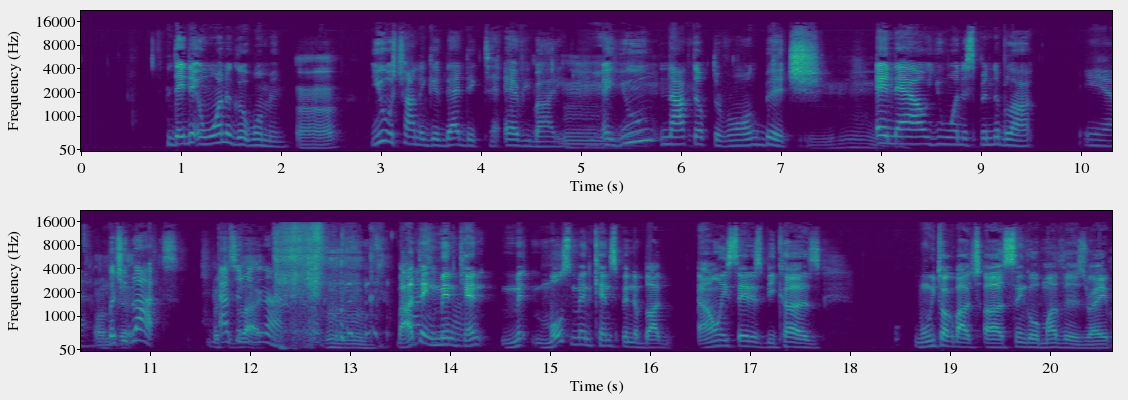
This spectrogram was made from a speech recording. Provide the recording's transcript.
they didn't want a good woman. Uh huh. You was trying to give that dick to everybody. Mm. And you knocked up the wrong bitch. Mm-hmm. And now you want to spin the block. Yeah. But you blocked. But you Absolutely blocked. not. Mm. But I think men can, men, most men can spin the block. I only say this because when we talk about uh, single mothers, right?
